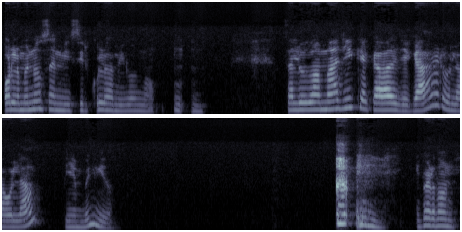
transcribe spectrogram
Por lo menos en mi círculo de amigos no. Saludo a Maggie que acaba de llegar. Hola, hola. Bienvenido. Perdón.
